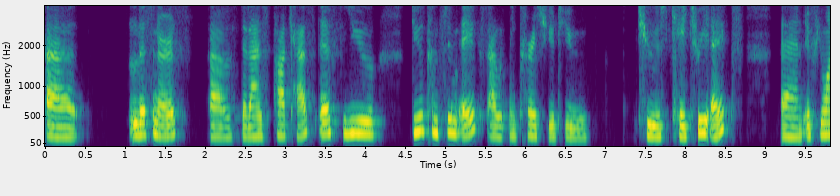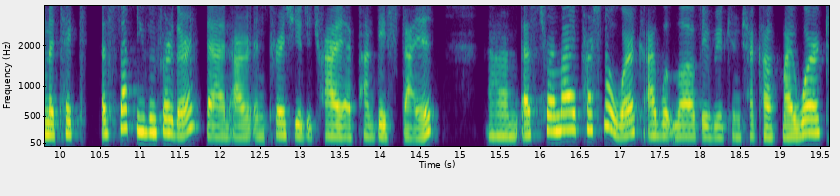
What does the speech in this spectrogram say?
uh, listeners of Vedanth's podcast, if you do consume eggs, I would encourage you to choose cage-free eggs. And if you want to take a step even further, then I would encourage you to try a plant-based diet. Um, as for my personal work, I would love if you can check out my work,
